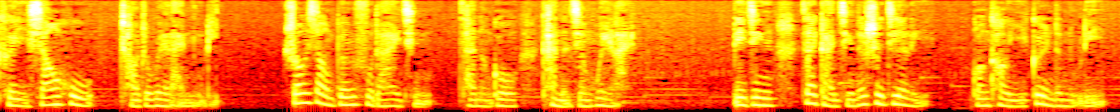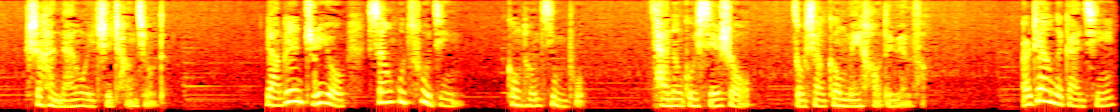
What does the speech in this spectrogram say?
可以相互朝着未来努力，双向奔赴的爱情。才能够看得见未来。毕竟，在感情的世界里，光靠一个人的努力是很难维持长久的。两个人只有相互促进、共同进步，才能够携手走向更美好的远方。而这样的感情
